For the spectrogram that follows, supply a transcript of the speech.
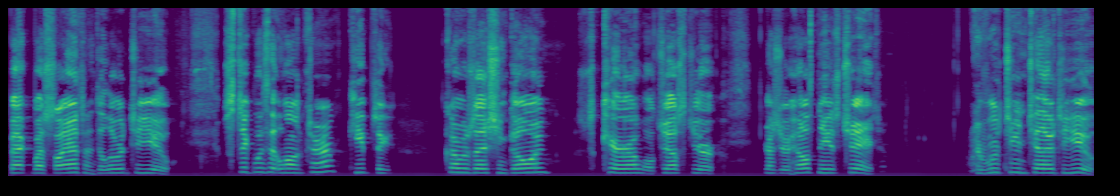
backed by science and delivered to you. Stick with it long term. Keep the conversation going. Cara will adjust your as your health needs change. A routine tailored to you.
